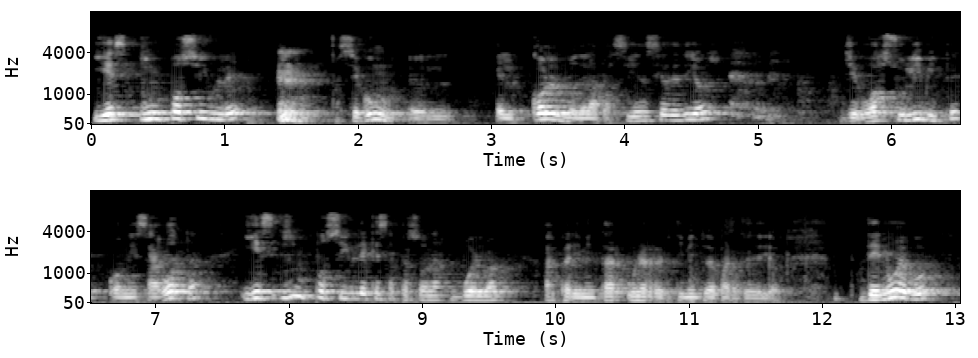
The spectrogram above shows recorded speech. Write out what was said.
y es imposible, según el, colmo de la paciencia de Dios, llegó a su límite con esa gota y es imposible que esas personas vuelvan a experimentar un arrepentimiento de parte de Dios. De nuevo,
